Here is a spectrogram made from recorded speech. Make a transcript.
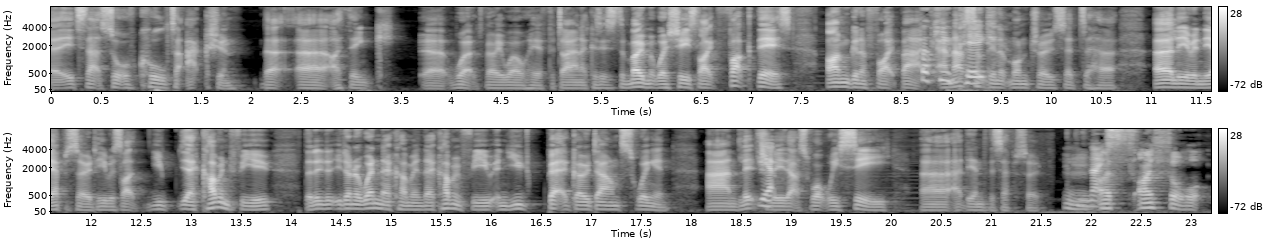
uh, it's that sort of call to action that uh, I think uh, worked very well here for Diana because it's the moment where she's like, "Fuck this, I'm gonna fight back," Fuck you, and that's pig. something that Montrose said to her earlier in the episode. He was like, "You, they're coming for you. They don't- you don't know when they're coming. They're coming for you, and you better go down swinging." And literally, that's what we see uh, at the end of this episode. Mm. Nice. I, I thought,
